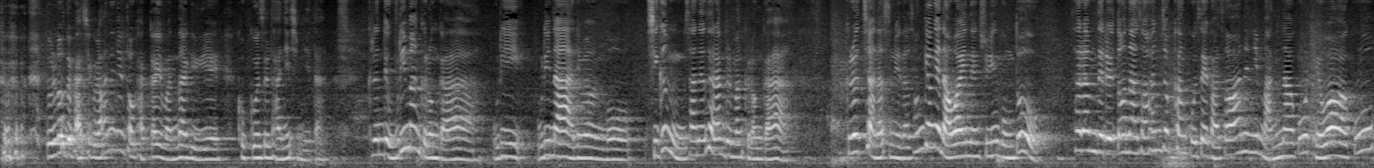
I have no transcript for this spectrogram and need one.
놀러도 가시고 하느님 더 가까이 만나기 위해 곳곳을 다니십니다. 그런데 우리만 그런가? 우리 우리나 아니면 뭐 지금 사는 사람들만 그런가? 그렇지 않았습니다. 성경에 나와 있는 주인공도 사람들을 떠나서 한적한 곳에 가서 하느님 만나고 대화하고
